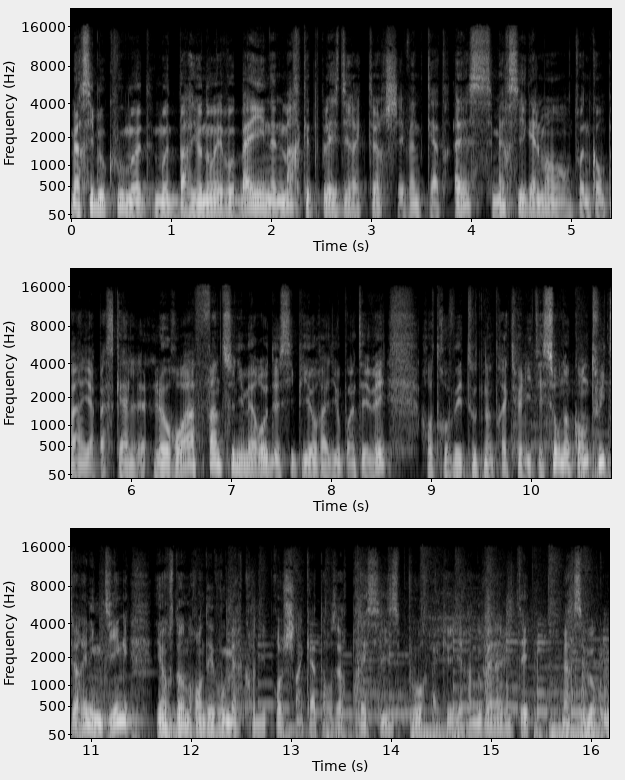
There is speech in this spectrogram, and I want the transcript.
Merci beaucoup, Maud. Maud Barrio-Noevo, Buy and Marketplace Director chez 24S. Merci également à Antoine Campin et à Pascal Leroy. Fin de ce numéro de CPO Radio.tv. Retrouvez toute notre actualité sur nos comptes Twitter et LinkedIn. Et on se donne rendez-vous mercredi prochain, 14h précise, pour accueillir un nouvel invité. Merci beaucoup.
